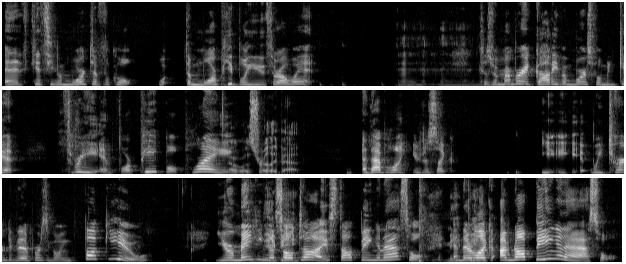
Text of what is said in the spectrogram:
and it gets even more difficult the more people you throw in. Mm-hmm. Because remember, it got even worse when we get three and four people playing. Oh, it was really bad. At that point, you're just like, we turn to the other person going, "Fuck you! You're making us all die. Stop being an asshole. Maybe, And they're like, I'm not being an asshole.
